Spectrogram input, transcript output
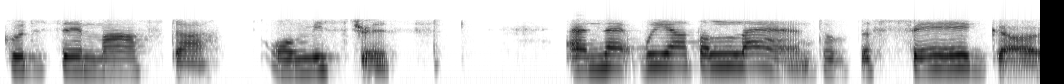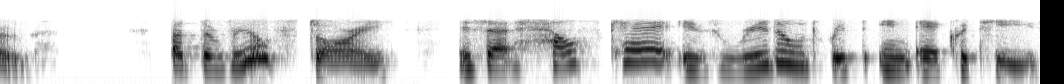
good as their master or mistress, and that we are the land of the fair go. But the real story is that healthcare is riddled with inequities,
